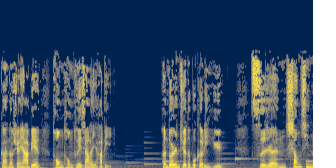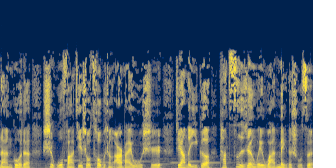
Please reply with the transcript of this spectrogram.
赶到悬崖边，通通推下了崖底。很多人觉得不可理喻，此人伤心难过的是无法接受凑不成二百五十这样的一个他自认为完美的数字。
